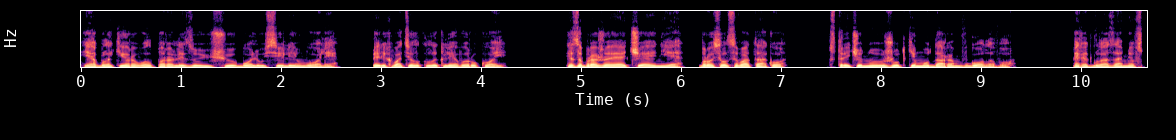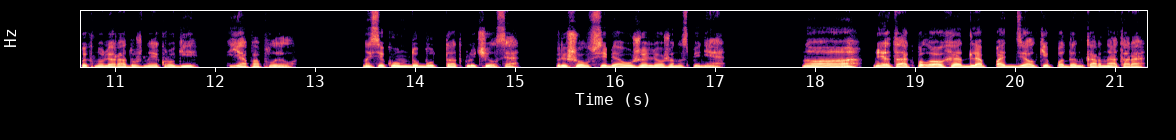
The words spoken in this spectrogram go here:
Я блокировал парализующую боль усилием воли, перехватил клык левой рукой. Изображая отчаяние, бросился в атаку, встреченную жутким ударом в голову. Перед глазами вспыхнули радужные круги, я поплыл. На секунду будто отключился, пришел в себя уже лежа на спине. «Но не так плохо для подделки под инкарнатора»,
